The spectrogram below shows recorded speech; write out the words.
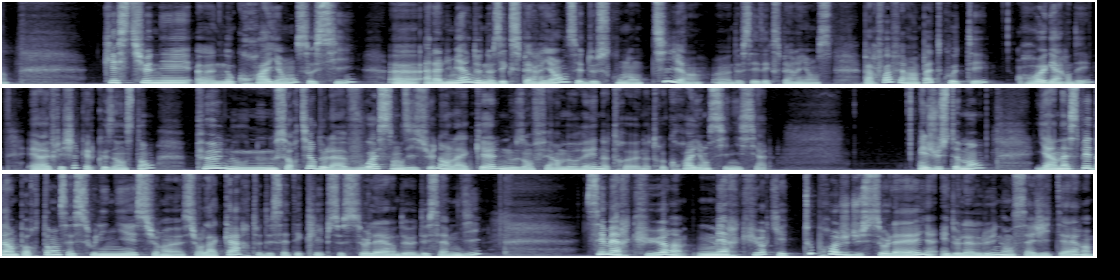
Questionner euh, nos croyances aussi euh, à la lumière de nos expériences et de ce qu'on en tire euh, de ces expériences. Parfois faire un pas de côté, regarder et réfléchir quelques instants peut nous, nous, sortir de la voie sans issue dans laquelle nous enfermerait notre, notre croyance initiale. Et justement, il y a un aspect d'importance à souligner sur, euh, la carte de cette éclipse solaire de, samedi. C'est Mercure, Mercure qui est tout proche du Soleil et de la Lune en Sagittaire.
